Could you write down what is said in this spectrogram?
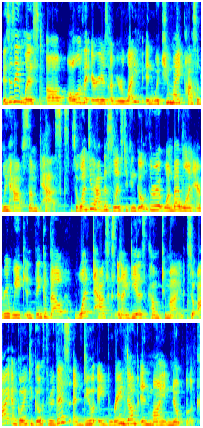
This is a list of all of the areas of your life in which you might possibly have some tasks. So once you have this list, you can go through it one by one every week and think about what tasks and ideas come to mind. So I am going to go through this and do a brain dump in my notebook.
